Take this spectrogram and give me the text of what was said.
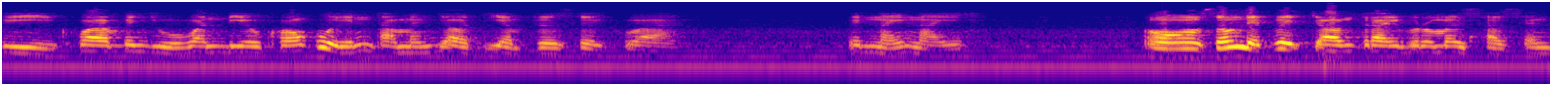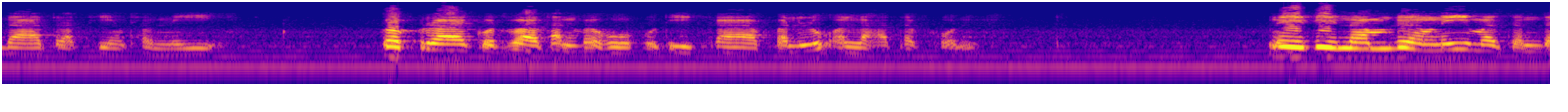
ปี ความเป็นอยู่วันเดียวของผู้เห็นธรรมมันยอดเยี่ยมประเสริฐกว่า เป็นไหนไหน องค์สมเด็จพระจอมไตรบรมศาสดาตรัสเพียงเท่านี้ ก็ปรากฏว่าท่านพระโหปุติกาบรรลุอรหัตผลนี่ที่นำเรื่องนี้มาแสด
